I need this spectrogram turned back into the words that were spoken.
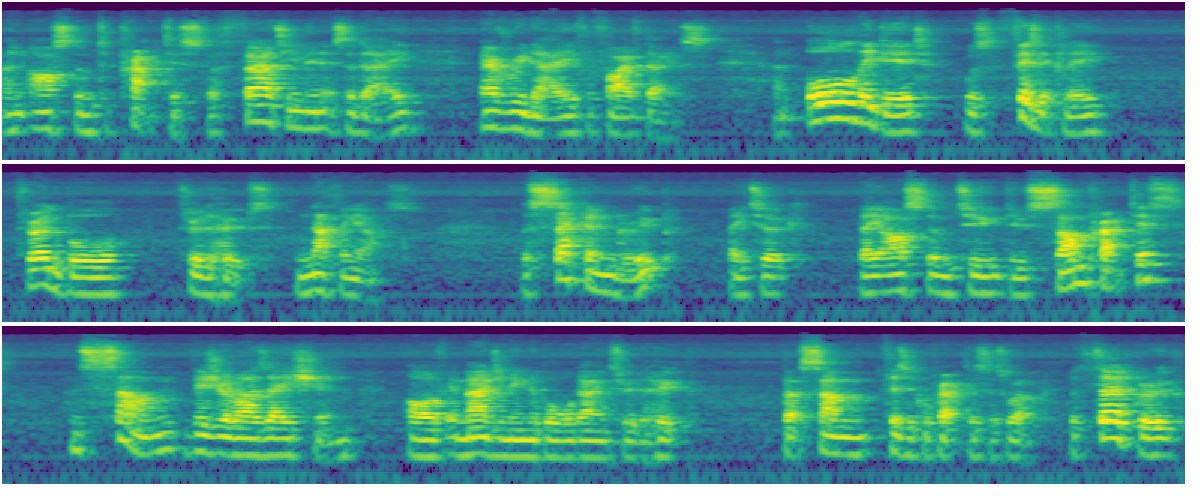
and asked them to practice for 30 minutes a day, every day for five days. And all they did was physically throw the ball through the hoops, nothing else. The second group they took, they asked them to do some practice and some visualization of imagining the ball going through the hoop, but some physical practice as well. The third group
